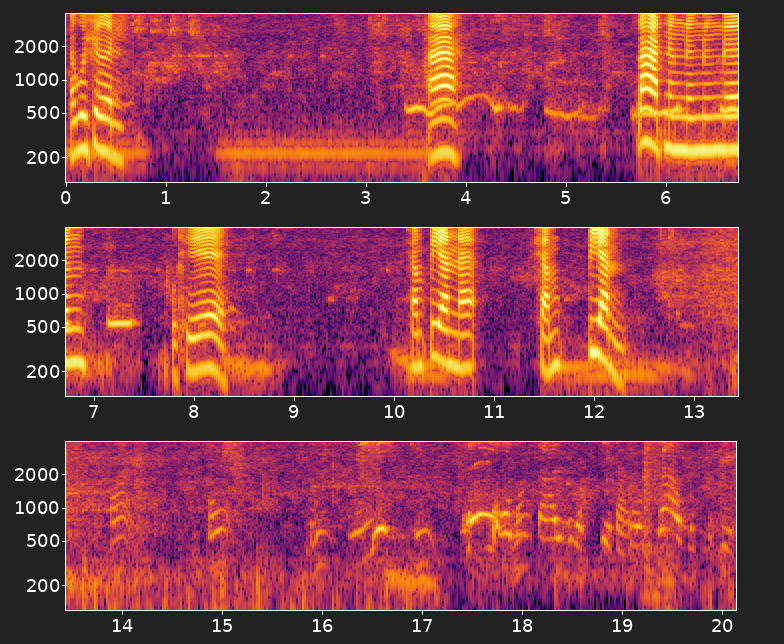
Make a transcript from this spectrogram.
แล้วกูเชิญ อ่ารหัสหนึ่งหนึ่งหนึ่งหนึ่งโอเคแชมเปี้ยนนะแชมเปี้ยน โอ้มันตายบวกเจ็ดบวกเก้าบวกสิบเอ็ด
